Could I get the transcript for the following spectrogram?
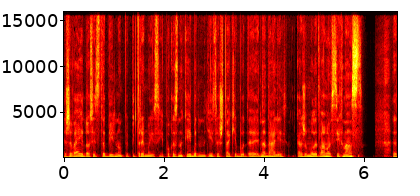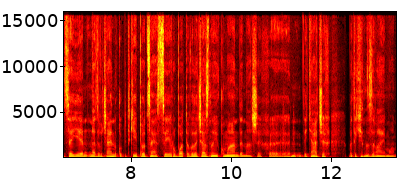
Живе і досить стабільно підтримує свої показники, і будемо надіятися, що так і буде і надалі. Кажу, молитвами всіх нас це є надзвичайно копіткий процес. Це є робота величезної команди наших е, дитячих. Ми таких називаємо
